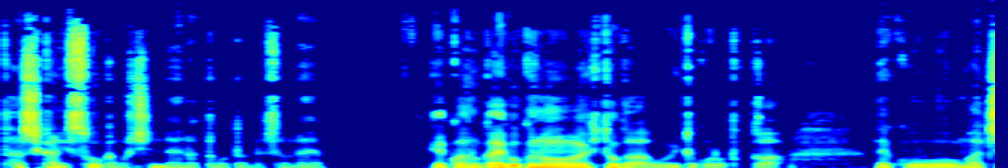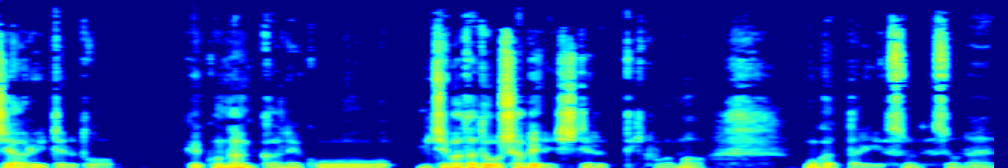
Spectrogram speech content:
確かにそうかもしんないなと思ったんですよね。結構あの外国の人が多いところとか、で、こう、街歩いてると、結構なんかね、こう、道端でおしゃべりしてるって人がまあ、多かったりするんですよね。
